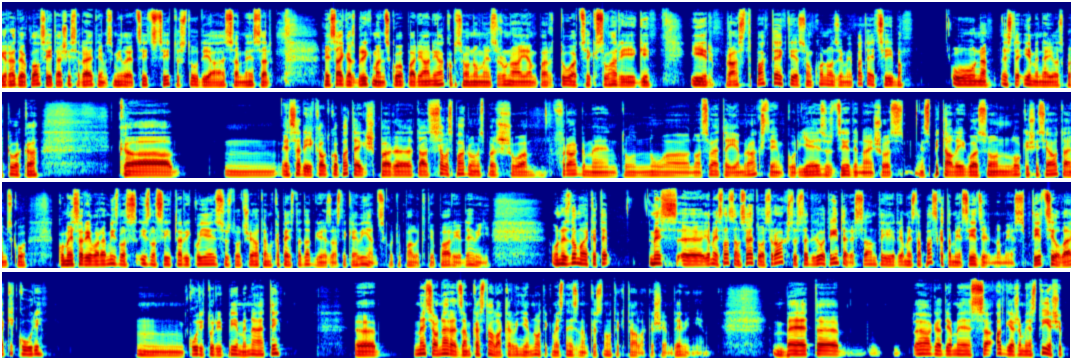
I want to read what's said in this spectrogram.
Darbie radio klausītāji, šis ir raidījums Mīlēt citus citu. Studijā esam mēs ar Es Aigars Brīkmanis kopā ar Jāni Jakobsonu. Mēs runājam par to, cik svarīgi ir prast pateikties un ko nozīmē pateicība. Un es te ieminējos par to, ka, ka mm, es arī kaut ko pateikšu par tās savas pārdomas par šo fragmentu no, no svētajiem rakstiem, kur Jēzus dziedināja šos spitālīgos. Un lūk, šis jautājums, ko, ko mēs arī varam izlas, izlasīt, arī ko Jēzus uzdod šo jautājumu, kāpēc tad atgriezās tikai viens, kur tur palika tie pārējie deviņi. Un es domāju, ka te mēs, eh, ja mēs lasām svētos rakstus, tad ļoti interesanti ir, ja mēs tā paskatāmies, iedziļināmies. Tie cilvēki, kuri, mm, kuri tur ir pieminēti, eh, mēs jau neredzam, kas tālāk ar viņiem notika. Mēs nezinām, kas notika tālāk ar šiem deviņiem. Bet eh, tagad, ja mēs atgriežamies tieši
